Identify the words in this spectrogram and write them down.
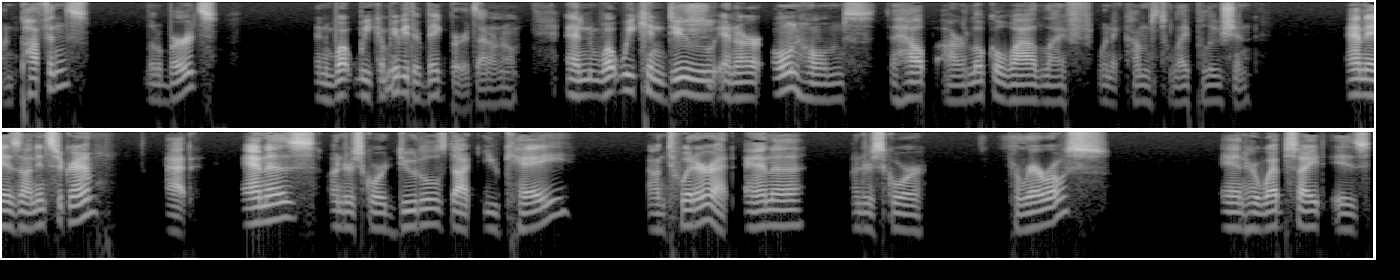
on puffins, little birds, and what we can, maybe they're big birds, I don't know, and what we can do in our own homes to help our local wildlife when it comes to light pollution. Anna is on Instagram at anna's underscore doodles.uk, on Twitter at anna underscore Terreros, and her website is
